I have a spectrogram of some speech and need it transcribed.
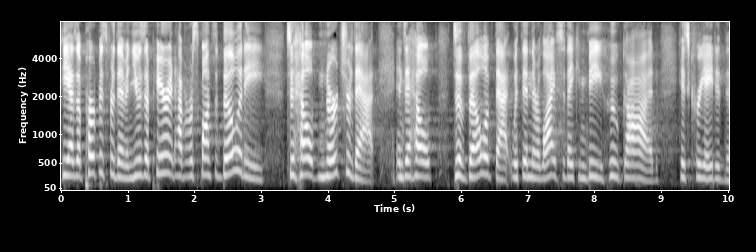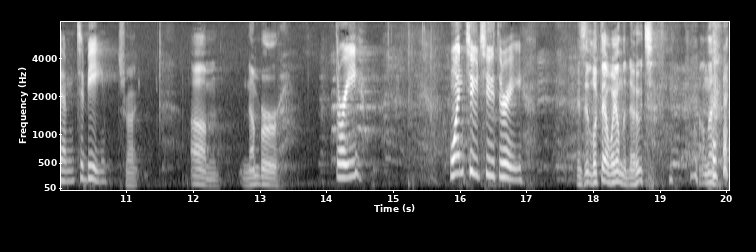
He has a purpose for them. And you, as a parent, have a responsibility to help nurture that and to help develop that within their life so they can be who God has created them to be. That's right. Um, number three. One, two, two, three. Does it look that way on the notes? on the...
